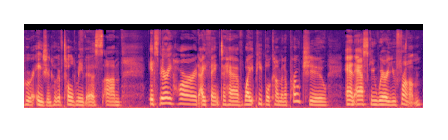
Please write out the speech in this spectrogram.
who are Asian who have told me this, um, it's very hard, I think, to have white people come and approach you and ask you where are you from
